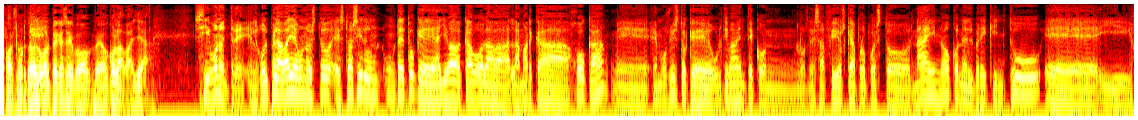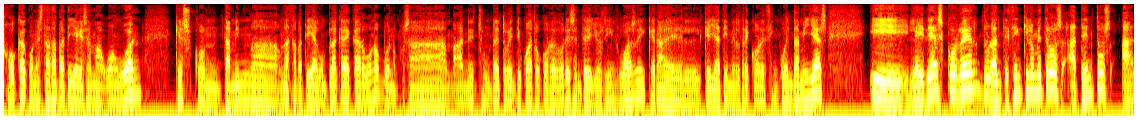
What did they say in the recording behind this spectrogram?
Joder, sobre porque- todo el golpe que se pegó con la valla. Sí, bueno, entre el golpe la valla, bueno, esto, ha sido un, reto que ha llevado a cabo la, marca Hoka. Eh, hemos visto que últimamente con los desafíos que ha propuesto Nike, ¿no? Con el Breaking 2 eh, y Hoka con esta zapatilla que se llama One One, que es también una, zapatilla con placa de carbono, bueno, pues ha- han hecho un reto 24 corredores, entre ellos James Wasley, que era el que ya tiene el récord de 50 millas. Y la idea es correr durante 100 kilómetros atentos a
